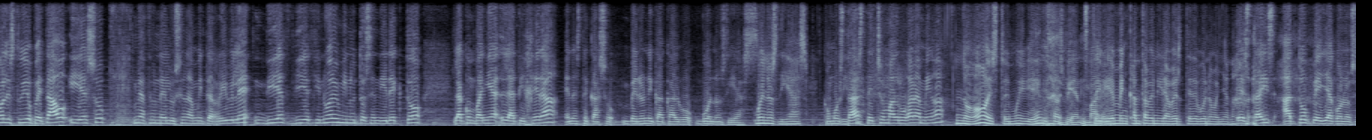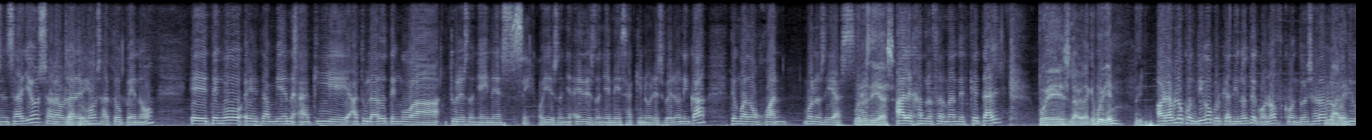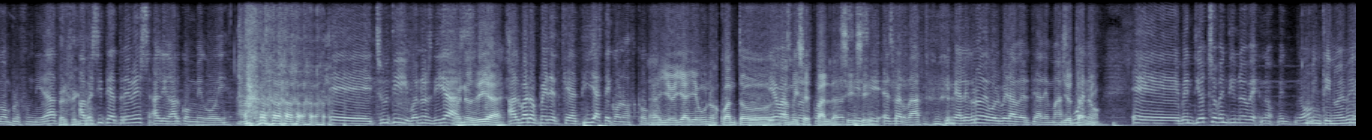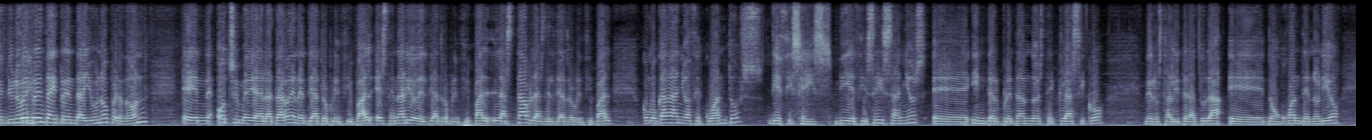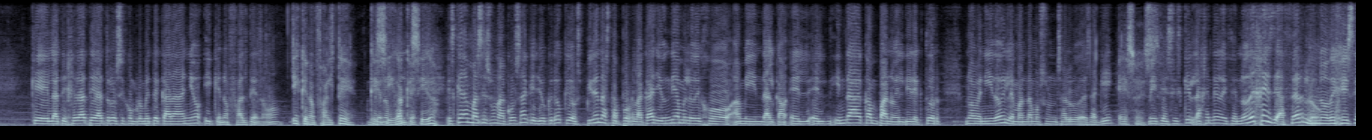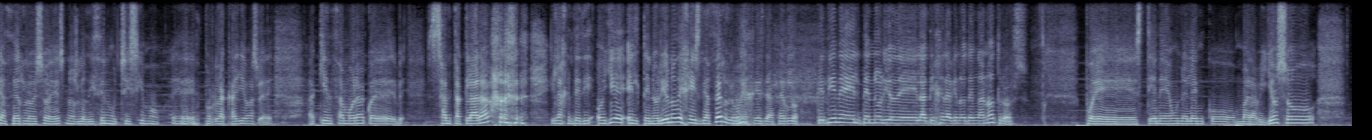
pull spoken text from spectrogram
Tengo el estudio petado y eso pff, me hace una ilusión a mí terrible. 10, 19 minutos en directo. La compañía La Tijera, en este caso, Verónica Calvo, buenos días. Buenos días. ¿Cómo Patricia. estás? ¿Te he hecho madrugar, amiga? No, estoy muy bien. Estás bien, Estoy vale. bien, me encanta venir a verte de buena mañana. Estáis a tope ya con los ensayos, ahora A tope. hablaremos a tope, ¿no? Eh, tengo eh, también aquí eh, a tu lado tengo a tú eres doña Inés. Sí. Oye, es doña, eres doña Inés, aquí no eres Verónica. Tengo a don Juan. Buenos días. Buenos días. A Alejandro Fernández, ¿qué tal? Pues la verdad que muy bien. Ahora hablo contigo porque a ti no te conozco, entonces ahora hablo Vale. contigo en profundidad. Perfecto. A ver si te atreves a ligar conmigo hoy. Eh, Chuti, buenos días. Buenos días. Álvaro Pérez, que a ti ya te conozco. Ah, yo ya llevo unos cuantos Llevas a mis unos espaldas, cuantos, sí, sí, sí. es verdad. Y me alegro de volver a verte además. Yo bueno, también. eh, 28, 29, no, ¿no? 29, 29, 30 y 31, perdón, en 8 y media de la tarde en el Teatro Principal, escenario del Teatro Principal, las tablas del Teatro Principal, como cada año hace cuántos? 16. 16 años eh, interpretando este clásico de nuestra literatura, eh, Don Juan Tenorio, que la Tijera Teatro se compromete cada año y que no falte, ¿no? Y que no falte, que, no siga, falte. que siga. Es que además es una cosa que yo creo que os piden hasta por la calle. Un día me lo dijo a mi Inda, el, Ca- el- el Inda Campano, el director, no ha venido y le mandamos un saludo desde aquí. Eso es. Me dice, si es que la gente nos dice, no dejéis de hacerlo. No dejéis de hacerlo, eso es, nos lo dicen muchísimo. Eh, por la calle vas eh, aquí en Zamora, eh, Santa Clara, y la gente dice, oye, el tenorio no dejéis de hacerlo. No ¿eh". dejéis de hacerlo. ¿Qué tiene el tenorio de la tijera que no tengan otros? Pues tiene un elenco maravilloso,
